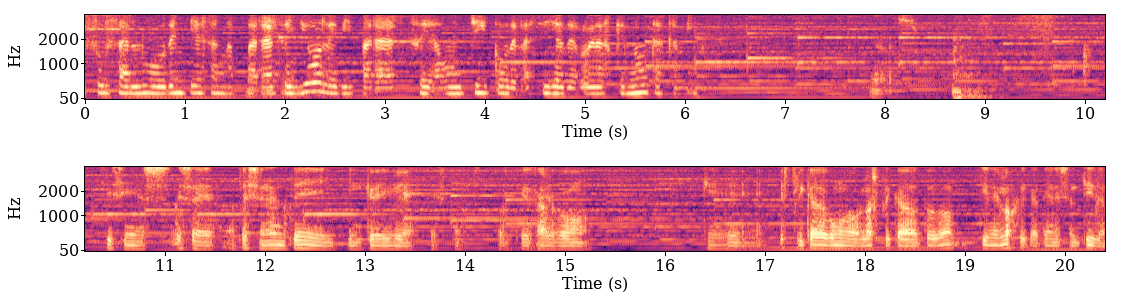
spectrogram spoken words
su, salud, empiezan a pararse. Yo le vi pararse a un chico de la silla de ruedas que nunca caminó. Sí, sí, es, es eh, apasionante e increíble esto, porque es algo que explicado como lo ha explicado todo, tiene lógica, tiene sentido.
